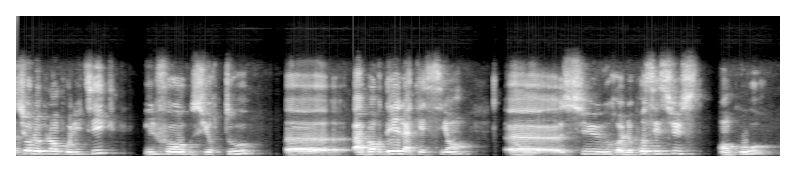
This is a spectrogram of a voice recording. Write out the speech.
sur le plan politique, il faut surtout aborder la question euh, sur le processus en cours,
